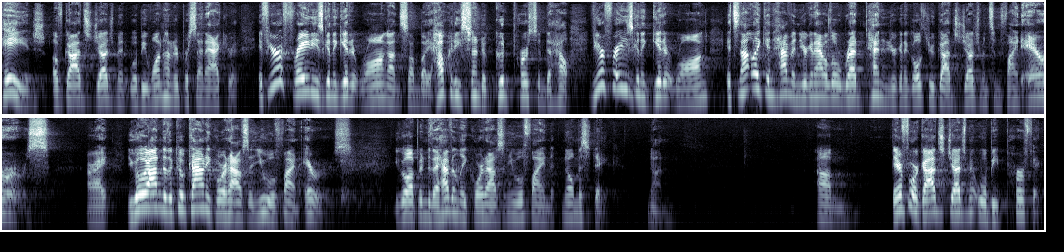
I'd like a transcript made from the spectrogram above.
page of God's judgment will be 100% accurate. If you're afraid he's going to get it wrong on somebody, how could he send a good person to hell? If you're afraid he's going to get it wrong, it's not like in heaven you're going to have a little red pen and you're going to go through God's judgments and find errors. All right? You go out into the Cook County courthouse and you will find errors. You go up into the heavenly courthouse and you will find no mistake, none. Um, therefore, God's judgment will be perfect.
